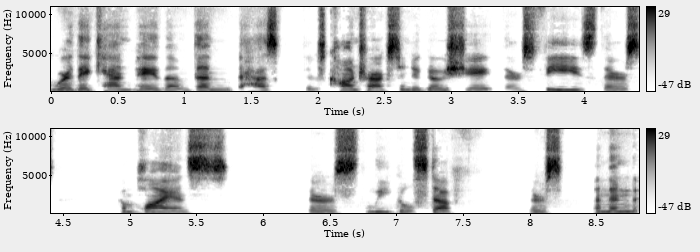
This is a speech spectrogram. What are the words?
where they can pay them, then has, there's contracts to negotiate. There's fees. There's compliance. There's legal stuff. There's and then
